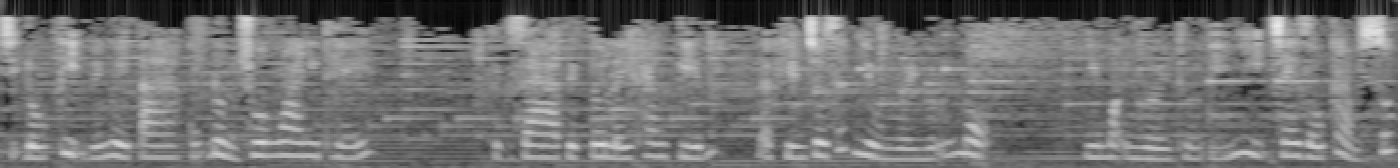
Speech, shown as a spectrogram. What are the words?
Chị đố kỵ với người ta cũng đừng chua ngoa như thế. Thực ra, việc tôi lấy khang kiếm Đã khiến cho rất nhiều người ngưỡng mộ. Nhưng mọi người thường ý nhị che giấu cảm xúc.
